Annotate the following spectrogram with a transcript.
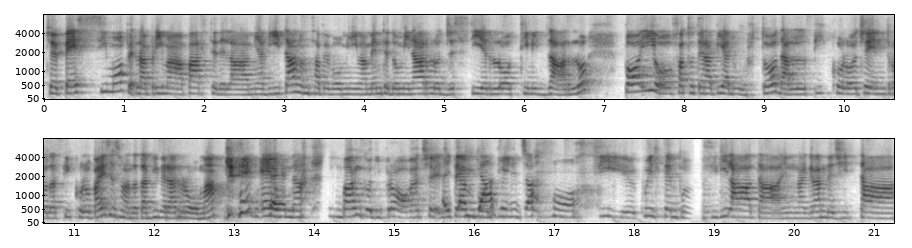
cioè pessimo per la prima parte della mia vita, non sapevo minimamente dominarlo, gestirlo, ottimizzarlo. Poi ho fatto terapia d'urto dal piccolo centro, dal piccolo paese, sono andata a vivere a Roma, che okay. è una, un banco di prova. Cioè il Hai tempo cambiato, di... diciamo. Sì, qui il tempo si dilata, in una grande città,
